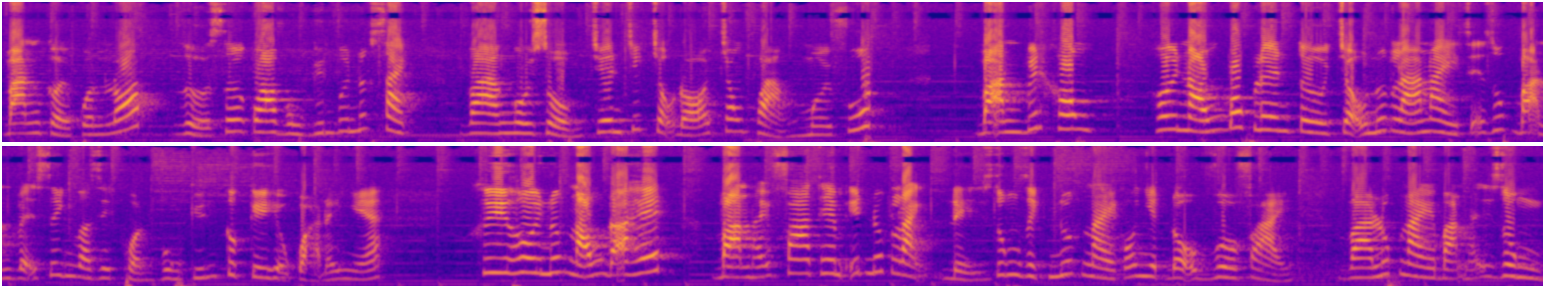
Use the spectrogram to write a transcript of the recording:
Bạn cởi quần lót, rửa sơ qua vùng kín với nước sạch và ngồi xổm trên chiếc chậu đó trong khoảng 10 phút. Bạn biết không, hơi nóng bốc lên từ chậu nước lá này sẽ giúp bạn vệ sinh và diệt khuẩn vùng kín cực kỳ hiệu quả đây nhé. Khi hơi nước nóng đã hết, bạn hãy pha thêm ít nước lạnh để dung dịch nước này có nhiệt độ vừa phải và lúc này bạn hãy dùng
